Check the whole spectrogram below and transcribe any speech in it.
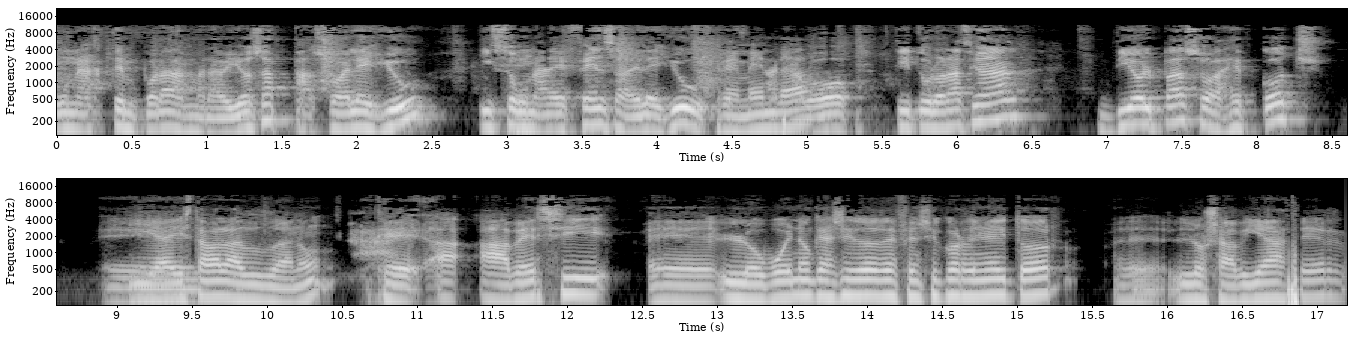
unas temporadas maravillosas, pasó a LSU, hizo una defensa de LSU tremenda, acabó título nacional, dio el paso a head coach. Y ahí estaba la duda, ¿no? Que a, a ver si eh, lo bueno que ha sido defensive coordinator eh, lo sabía hacer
